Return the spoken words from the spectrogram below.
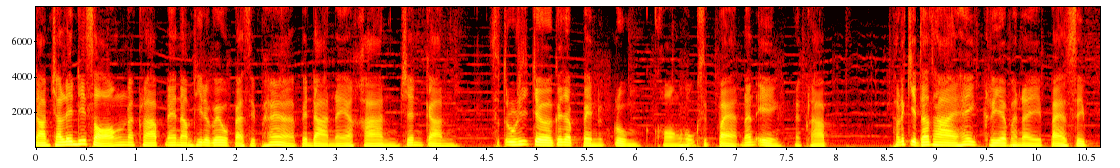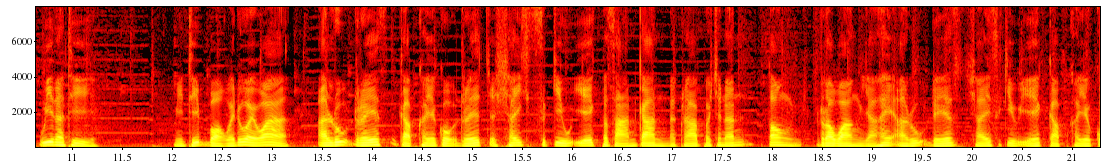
ด่านชาเลนจ์ที่ 2 นะครับ แนะนำที่เลเวล 85 เป็นด่านในอาคาร เช่นกันศัตรูที่เจอก็จะเป็นกลุ่มของ 68 นั่นเองนะครับ ภารกิจท้าทายให้เคลียร์ภายใน 80 วินาที มีทิปบอกไว้ด้วยว่าอารุเดรสกับคายโกเดรสจะใช้สกิล EX ประสานกันนะครับ เพราะฉะนั้นต้องระวังอย่าให้อารุเดรสใช้สกิล EX กับคายโก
